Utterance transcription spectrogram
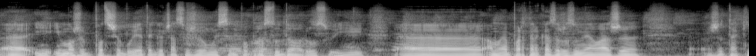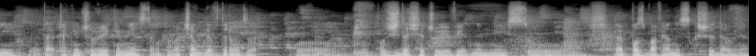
e, i, i może potrzebuję tego czasu, żeby mój syn po prostu dorósł i a moja partnerka zrozumiała, że że taki, ta, takim człowiekiem jestem, chyba ciągle w drodze, bo, bo źle się czuję w jednym miejscu, pozbawiony skrzydeł, nie?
